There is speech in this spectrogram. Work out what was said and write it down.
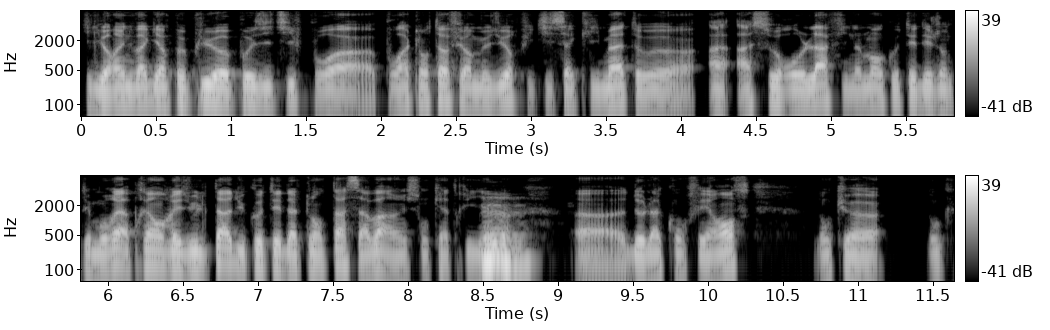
qu'il y aura une vague un peu plus positive pour pour Atlanta au fur et à mesure, puis qu'il s'acclimate à, à, ce rôle-là finalement aux côtés des gens Morey. Après, en résultat, du côté d'Atlanta, ça va, hein, ils sont quatrième mmh. de la conférence, donc donc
